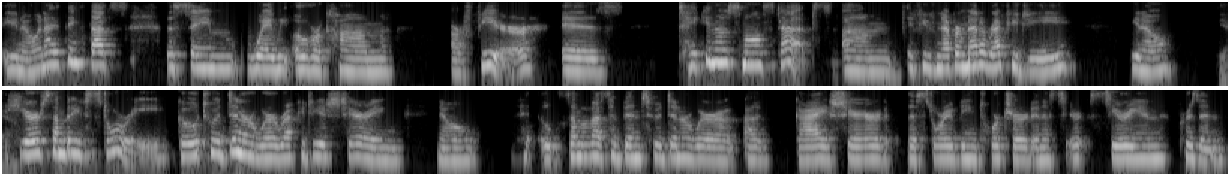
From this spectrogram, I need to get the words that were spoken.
you know, and I think that's the same way we overcome our fear is taking those small steps. Um, if you've never met a refugee, you know, yeah. hear somebody's story go to a dinner where a refugee is sharing you know some of us have been to a dinner where a, a guy shared the story of being tortured in a syrian prison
